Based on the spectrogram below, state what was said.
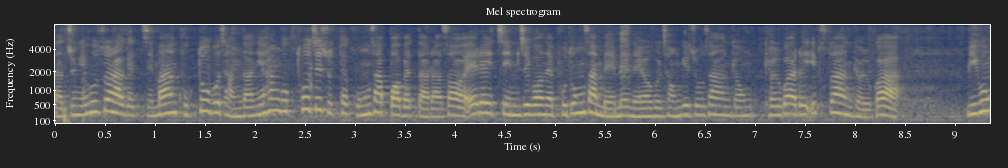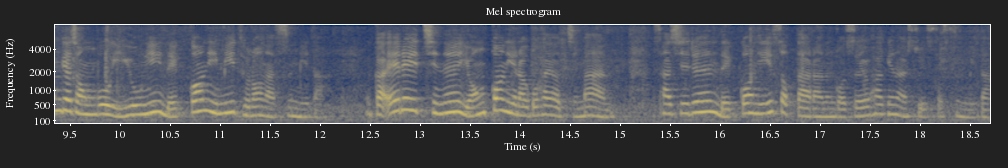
나중에 후술하겠지만 국토부 장관이 한국토지주택공사법에 따라서 LH 임직원의 부동산 매매 내역을 정기조사한 경- 결과를 입수한 결과 미공개 정보 이용이 4건 이미 드러났습니다. 그러니까 LH는 0건이라고 하였지만 사실은 4건이 있었다라는 것을 확인할 수 있었습니다.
